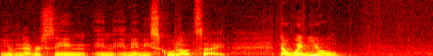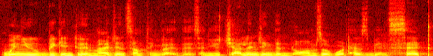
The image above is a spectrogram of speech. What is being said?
you've never seen in, in any school outside. Now, when you when you begin to imagine something like this, and you're challenging the norms of what has been set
